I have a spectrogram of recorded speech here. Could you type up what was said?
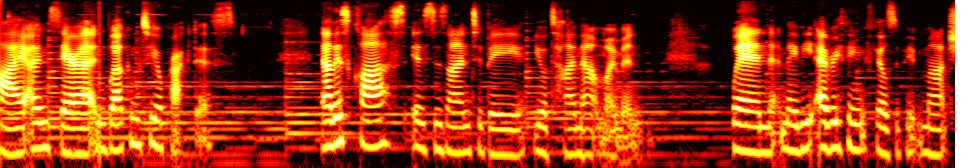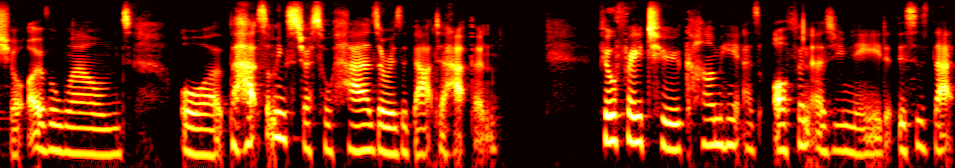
Hi, I'm Sarah and welcome to your practice. Now this class is designed to be your timeout moment when maybe everything feels a bit much, you're overwhelmed, or perhaps something stressful has or is about to happen. Feel free to come here as often as you need. This is that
